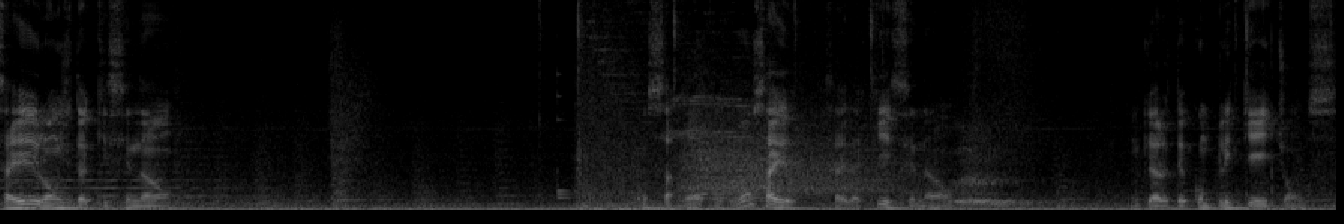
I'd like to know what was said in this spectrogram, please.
Sair longe daqui, senão... Vamos, sa vamos sair, sair daqui, senão... Não quero ter complications.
